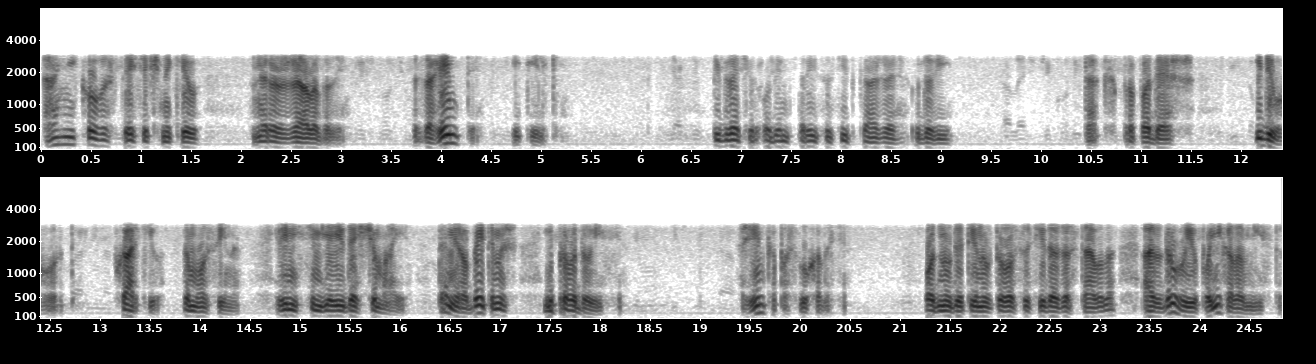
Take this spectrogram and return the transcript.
а нікого з тисячників не розжалобили. Загиньте і тільки. Під вечір один старий сусід каже вдові, так пропадеш, іди в город, в Харків до мого сина. Він із сім'єю дещо має. Там і робитимеш, і прогодуєшся. Жінка послухалася. Одну дитину в того сусіда заставила, а з другою поїхала в місто.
